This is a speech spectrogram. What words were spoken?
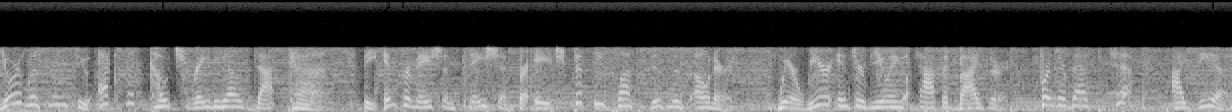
You're listening to ExitCoachRadio.com, the information station for age 50 plus business owners, where we're interviewing top advisors for their best tips, ideas,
